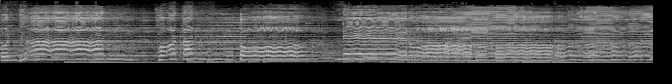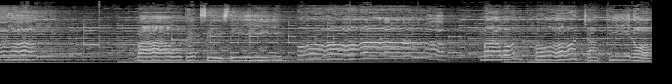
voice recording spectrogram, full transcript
หนทางขอตั้งตอ บ่าวแท็กซี่สีพอมาวอนขอจากพี่น้อง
